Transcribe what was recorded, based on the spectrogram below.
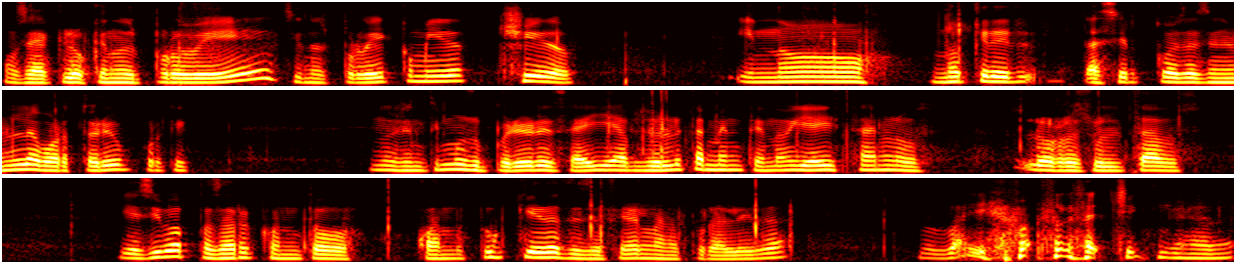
O sea, lo que nos provee, si nos provee comida, chido y no, no querer hacer cosas en un laboratorio porque nos sentimos superiores ahí, absolutamente no, y ahí están los, los resultados. Y así va a pasar con todo. Cuando tú quieras desafiar la naturaleza, nos va a llevar a la chingada.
